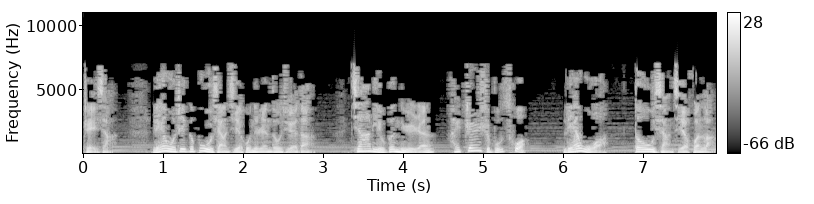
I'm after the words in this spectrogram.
这下连我这个不想结婚的人都觉得家里有个女人还真是不错，连我都想结婚了。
